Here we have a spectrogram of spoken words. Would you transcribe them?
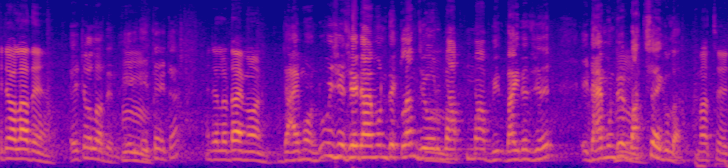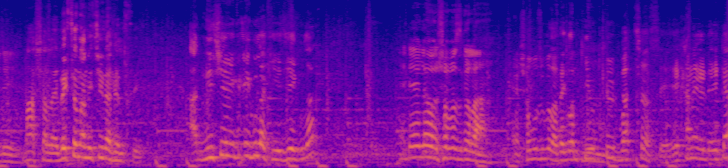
এটা লাদেন। এটাও লাদেন। এটা এটা? এটা হলো ডায়মন্ড। ডায়মন্ড। ওই যে যে ডায়মন্ড দেখলাম যে ওর বাপ মা বাইরে যে এই ডায়মন্ডের বাচ্চা এগুলা। বাচ্চা এটি। মাশাআল্লাহ দেখছেন আমি চিনা ফেলছি। আর নিচে এগুলা কি? যে এগুলা? এটা হলো সবুজ গলা। হ্যাঁ, সবুজগুলা দেখলাম কিউট কিউট বাচ্চা আছে। এখানে এটা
